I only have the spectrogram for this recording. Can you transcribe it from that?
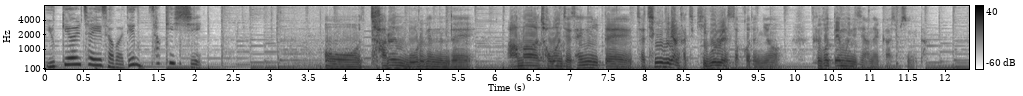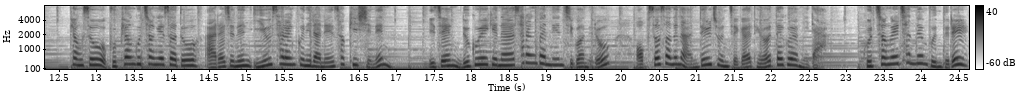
6개월 차에 접어든 석희 씨. 어, 잘은 모르겠는데 아마 저번 제 생일 때 제 친구들이랑 같이 기부를 했었거든요. 그것 때문이지 않을까 싶습니다. 평소 부평구청에서도 알아주는 이웃 사랑꾼이라는 석희 씨는 이젠 누구에게나 사랑받는 직원으로 없어서는 안 될 존재가 되었다고 합니다. 구청을 찾는 분들을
